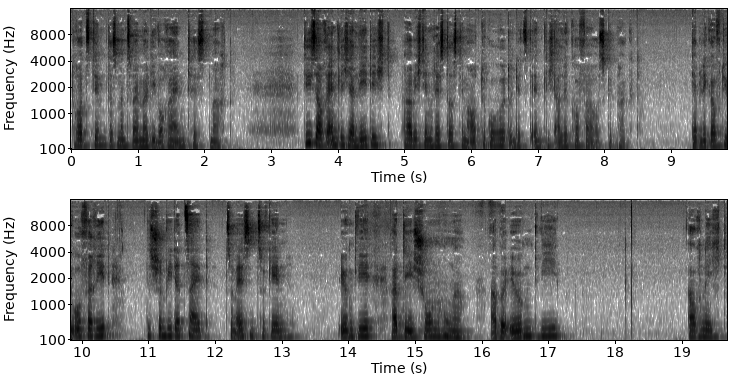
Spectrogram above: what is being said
trotzdem, dass man zweimal die Woche einen Test macht. Dies auch endlich erledigt, habe ich den Rest aus dem Auto geholt und jetzt endlich alle Koffer ausgepackt. Der Blick auf die Uhr verriet, es ist schon wieder Zeit, zum Essen zu gehen. Irgendwie hatte ich schon Hunger, aber irgendwie auch nicht.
